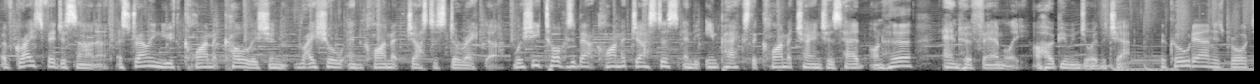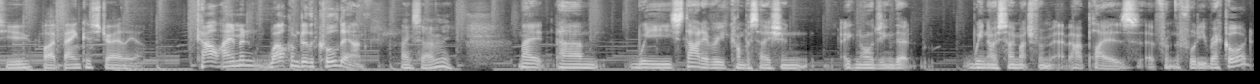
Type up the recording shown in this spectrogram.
of Grace Vegesana, Australian Youth Climate Coalition Racial and Climate Justice Director, where she talks about climate justice and the impacts that climate change has had on her and her family. I hope you enjoy the chat. The Cool Down is brought to you by Bank Australia. Karl Amon, welcome to the Cool Down. Thanks for having me. Mate, um, we start every conversation acknowledging that we know so much from our players uh, from the footy record.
